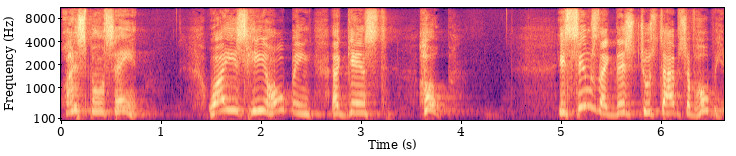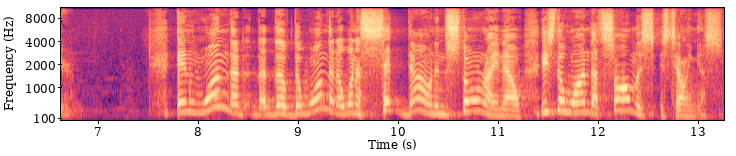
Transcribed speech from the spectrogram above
What is Paul saying? Why is he hoping against hope? It seems like there's two types of hope here. And one that, the, the one that I want to set down in stone right now is the one that Psalmist is telling us.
